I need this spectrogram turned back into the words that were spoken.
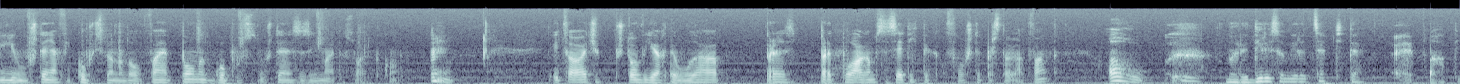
или въобще някакви купчета надолу. Това е пълна глупост. Въобще не се занимайте с това такова. и това вече, що видяхте вода, през, предполагам се сетихте какво ще представлява това. Оу! Наредили са ми рецептите. Е, пати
